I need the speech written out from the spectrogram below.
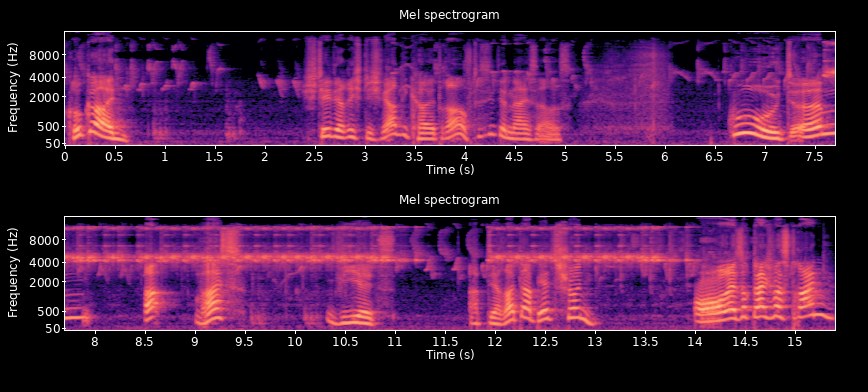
Guck an. Steht ja richtig vertikal drauf. Das sieht ja nice aus. Gut, ähm... Ah, was? Wie jetzt? Habt ihr Rad ab jetzt schon? Oh, da ist doch gleich was dran.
